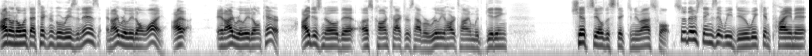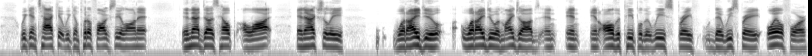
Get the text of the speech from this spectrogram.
I don't know what that technical reason is, and I really don't why. I and I really don't care. I just know that us contractors have a really hard time with getting chip seal to stick to new asphalt. So there's things that we do. We can prime it, we can tack it, we can put a fog seal on it, and that does help a lot. And actually, what I do, what I do with my jobs, and and and all the people that we spray that we spray oil for,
